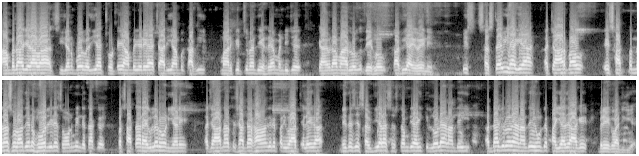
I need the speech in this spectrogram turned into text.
ਅੰਬ ਦਾ ਜਿਹੜਾ ਵਾ ਸੀਜ਼ਨ ਬਹੁਤ ਵਧੀਆ, ਛੋਟੇ ਅੰਬ ਜਿਹੜੇ ਆ, ਚਾਰੀ ਅੰਬ ਕਾਫੀ ਮਾਰਕੀਟ 'ਚ ਮੈਂ ਦੇਖ ਰਿਹਾ, ਮੰਡੀ 'ਚ ਕੈਮਰਾ ਮਾਰ ਲਓ, ਦੇਖ ਲਓ, ਕਾਫੀ ਆਏ ਹੋਏ ਨੇ। ਵੀ ਸਸਤੇ ਵੀ ਹੈਗੇ ਆ, ਅਚਾਰ ਪਾਓ ਇਹ 7 15 16 ਦਿਨ ਹੋਰ ਜਿਹੜੇ ਸੌਣ ਮਹੀਨੇ ਤੱਕ ਬਰਸਾਤਾਂ ਰੈਗੂਲਰ ਹੋਣੀਆਂ ਨੇ, ਅਚਾਰ ਨਾਲ ਪ੍ਰਸ਼ਾਦਾ ਖਾਵਾਂਗੇ ਤੇ ਪਰਿਵਾਰ ਚਲੇਗਾ, ਨਹੀਂ ਤੇ ਜੇ ਸਬਜ਼ੀ ਵਾਲਾ ਸਿਸਟਮ ਜੇ ਅਸੀਂ ਕਿਲੋ ਲੈਣ ਆਂਦੇ ਹੀ, ਅੱਧਾ ਕਿਲੋ ਲੈਣ ਆਂਦੇ ਸੀ ਹੁਣ ਤੇ ਪਾਈਆ ਦੇ ਆ ਕੇ ਬ੍ਰੇਕ ਵੱਜ ਗਈ ਹੈ।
